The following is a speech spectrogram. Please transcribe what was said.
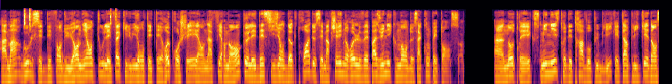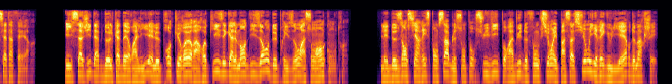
Amar Goul s'est défendu en niant tous les faits qui lui ont été reprochés et en affirmant que les décisions d'octroi de ces marchés ne relevaient pas uniquement de sa compétence. Un autre ex-ministre des Travaux publics est impliqué dans cette affaire. Il s'agit d'Abdelkader Ali et le procureur a requis également 10 ans de prison à son encontre. Les deux anciens responsables sont poursuivis pour abus de fonction et passation irrégulière de marché.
